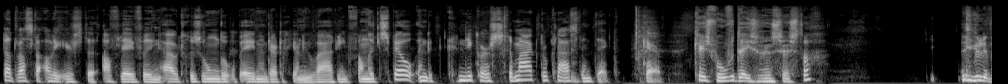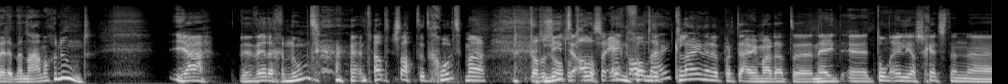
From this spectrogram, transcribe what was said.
dat was de allereerste aflevering uitgezonden op 31 januari... van Het Spel en de Knikkers, gemaakt door Klaas den Tek. Kees Verhoeven, D66. Jullie werden met name genoemd. Ja, we werden genoemd. dat is altijd goed, maar dat is niet als goed. een Echt van altijd? de kleinere partijen. Maar dat, uh, nee, uh, Ton Elias schetst een, uh,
